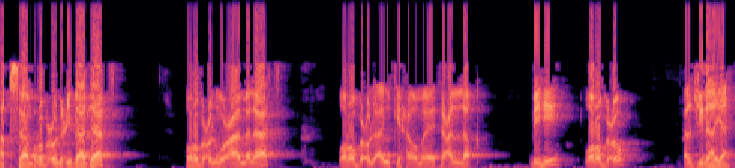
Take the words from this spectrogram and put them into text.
أقسام ربع العبادات وربع المعاملات وربع الأنكحة وما يتعلق به وربع الجنايات.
